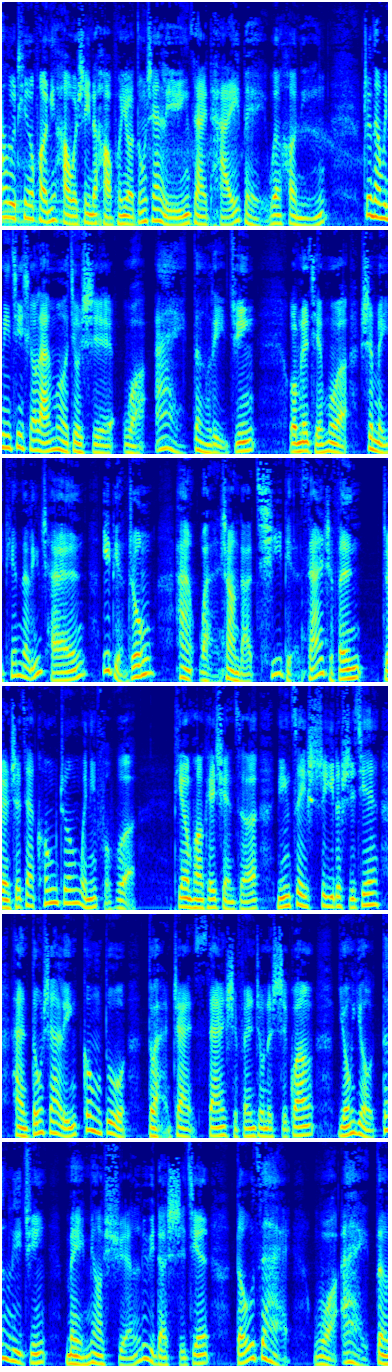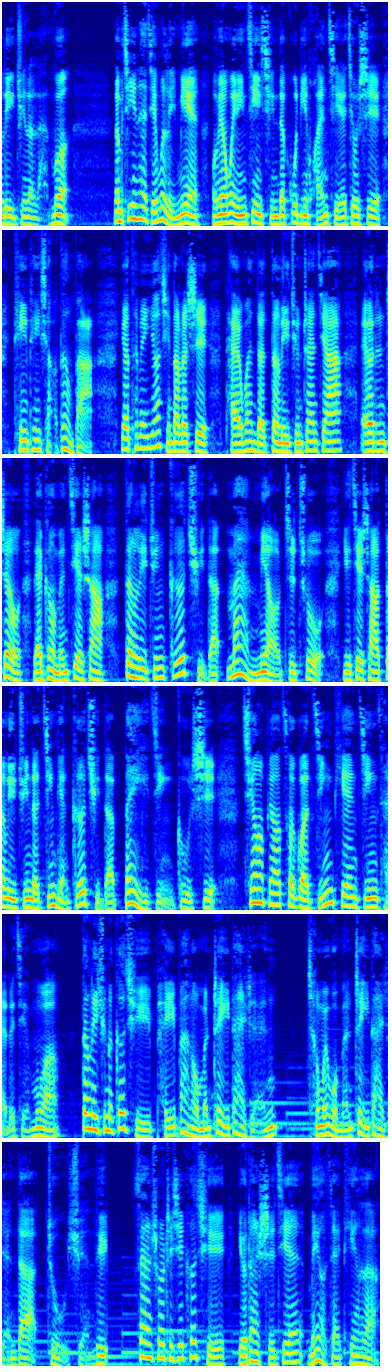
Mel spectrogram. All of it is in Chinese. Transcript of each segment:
大陆听众朋友，你好，我是你的好朋友东山林，在台北问候您。正在为您进行的栏目就是我爱邓丽君。我们的节目是每天的凌晨一点钟和晚上的七点三十分准时在空中为您服务。听众朋友可以选择您最适宜的时间，和东山林共度短暂三十分钟的时光，拥有邓丽君美妙旋律的时间，都在。我爱邓丽君的栏目，那么今天的节目里面，我们要为您进行的固定环节就是听听小邓吧。要特别邀请到的是台湾的邓丽君专家 Elton Joe 来跟我们介绍邓丽君歌曲的曼妙之处，也介绍邓丽君的经典歌曲的背景故事。千万不要错过今天精彩的节目哦！邓丽君的歌曲陪伴了我们这一代人，成为我们这一代人的主旋律。虽然说这些歌曲有段时间没有再听了。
